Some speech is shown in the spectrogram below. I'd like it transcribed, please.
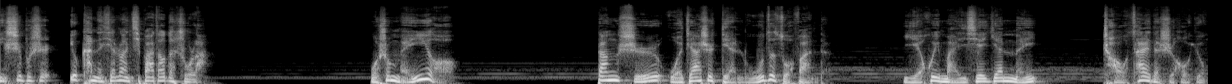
你是不是又看那些乱七八糟的书了？我说没有。当时我家是点炉子做饭的，也会买一些烟煤，炒菜的时候用。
